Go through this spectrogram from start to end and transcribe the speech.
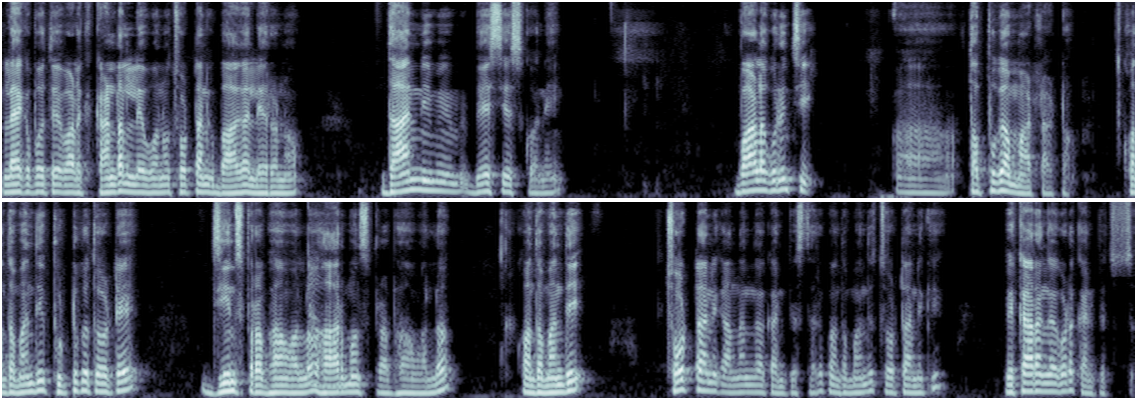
లేకపోతే వాళ్ళకి కండలు లేవనో చూడటానికి బాగా లేరనో దాన్ని మేము బేస్ చేసుకొని వాళ్ళ గురించి తప్పుగా మాట్లాడటం కొంతమంది పుట్టుకతోటే జీన్స్ ప్రభావం వల్ల. హార్మోన్స్ ప్రభావం వల్ల కొంతమంది చూడటానికి అందంగా కనిపిస్తారు కొంతమంది చూడటానికి వికారంగా కూడా కనిపించవచ్చు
